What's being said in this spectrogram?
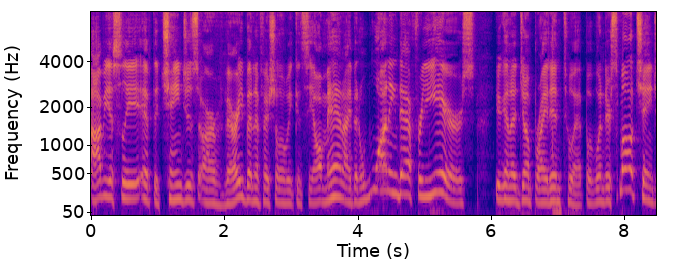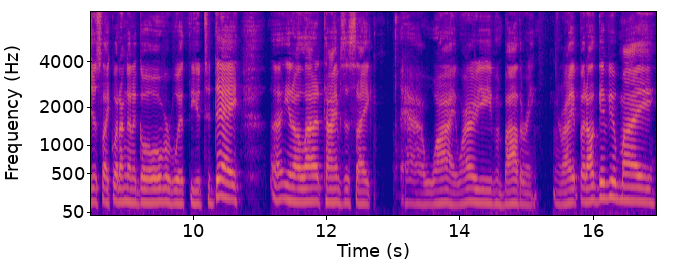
obviously, if the changes are very beneficial and we can see, oh man, I've been wanting that for years, you're going to jump right into it. But when there's small changes, like what I'm going to go over with you today, uh, you know, a lot of times it's like, ah, why? Why are you even bothering? All right. But I'll give you my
